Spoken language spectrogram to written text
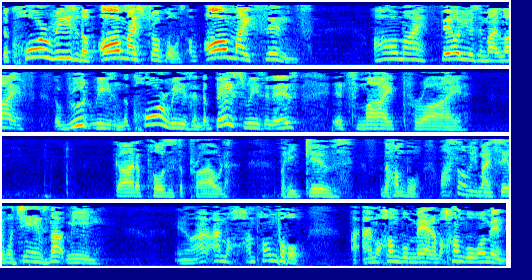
the core reason of all my struggles, of all my sins, all my failures in my life, the root reason, the core reason, the base reason is it's my pride. God opposes the proud, but He gives the humble. Well, some of you might say, well, James, not me. You know, I, I'm, I'm humble. I, am a humble man. I'm a humble woman.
